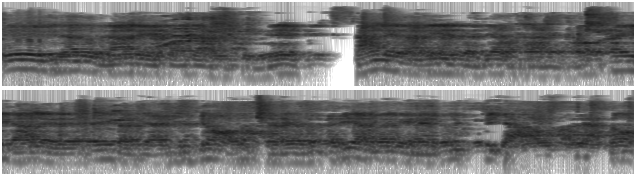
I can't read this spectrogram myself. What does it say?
အေးဒါတို့နားလေသွားကြပြီလေနားလေတာလေးဆိုကြောက်တာဟောအဲ့ဒီနားလေလေအဲ့ဒီတော့ကြာကြီးပြောအောင်ဆိုတယ်အရိယာမဂ္ဂင်နဲ့လုံးသိကြအောင်ပါဗျာနော်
